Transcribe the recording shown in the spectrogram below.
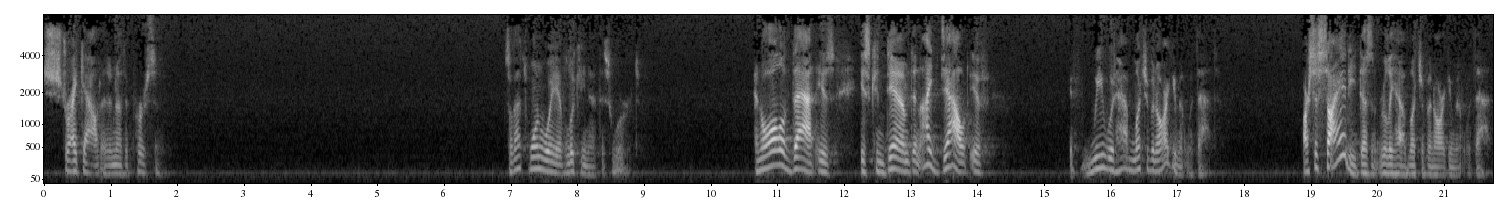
strike out at another person. So that's one way of looking at this word. And all of that is, is condemned, and I doubt if, if we would have much of an argument with that. Our society doesn't really have much of an argument with that.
